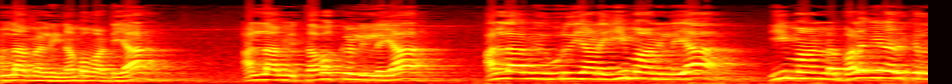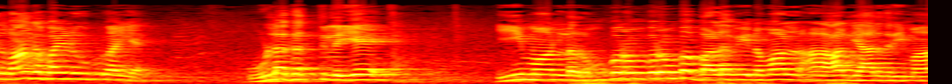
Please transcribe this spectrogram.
அல்லாஹ் மேல நீ நம்ப மாட்டியா? அல்லாஹ் மீது தவக்கல் இல்லையா? அல்லாஹ் மீது உறுதியான ஈமான் இல்லையா? ஈமான்ல பலவீனம் இருக்கிறது வாங்க பயனு கூப்பிடுவாங்க. உலகத்திலேயே ஈமான்ல ரொம்ப ரொம்ப ரொம்ப பலவீனமா ஆள் யாரு தெரியுமா?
